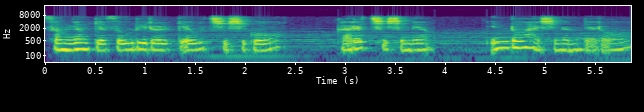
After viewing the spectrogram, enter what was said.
성령께서 우리를 깨우치시고 가르치시며 인도하시는 대로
